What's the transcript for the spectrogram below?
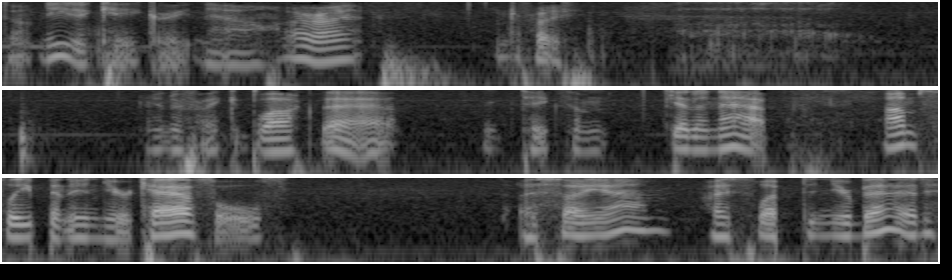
Don't need a cake right now. Alright. Wonder if I... Wonder if I could block that. Take some... Get a nap. I'm sleeping in your castles. Yes, I am. I slept in your bed.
